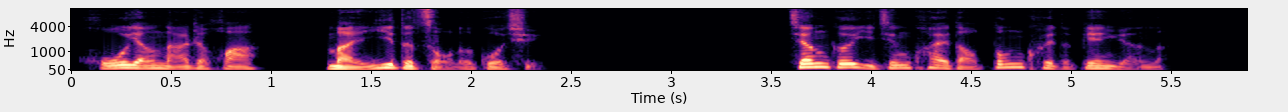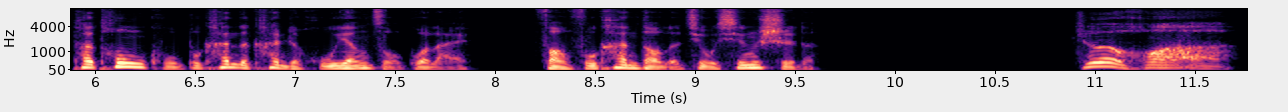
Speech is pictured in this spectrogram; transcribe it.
胡杨拿着花，满意的走了过去。江哥已经快到崩溃的边缘了，他痛苦不堪的看着胡杨走过来，仿佛看到了救星似的。这花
